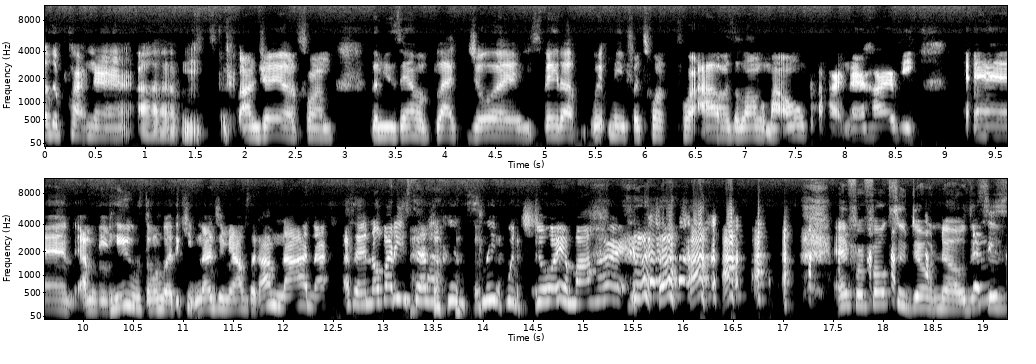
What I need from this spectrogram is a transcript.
other partner, um, Andrea from the Museum of Black Joy, stayed up with me for 24 hours along with my own partner, Harvey. And I mean, he was the one who had to keep nudging me. I was like, I'm not, not. I said, nobody said I couldn't sleep with joy in my heart. and for folks who don't know, this is.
